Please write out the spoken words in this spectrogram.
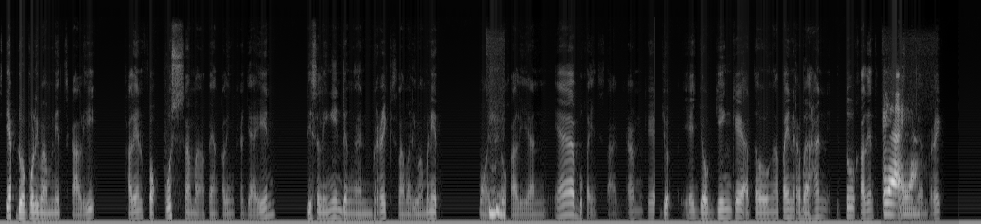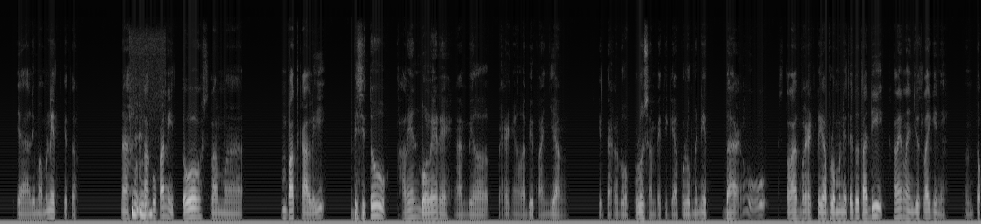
Setiap 25 menit sekali kalian fokus sama apa yang kalian kerjain diselingi dengan break selama 5 menit. Mau Hmm. itu kalian ya buka Instagram kayak jo- ya jogging kayak atau ngapain rebahan itu kalian tetap Iya, fokus iya. break ya 5 menit gitu. Nah, Mm-mm. lakukan itu selama empat kali. Di situ kalian boleh deh ngambil break yang lebih panjang, sekitar 20 sampai 30 menit. Baru setelah break 30 menit itu tadi kalian lanjut lagi nih untuk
